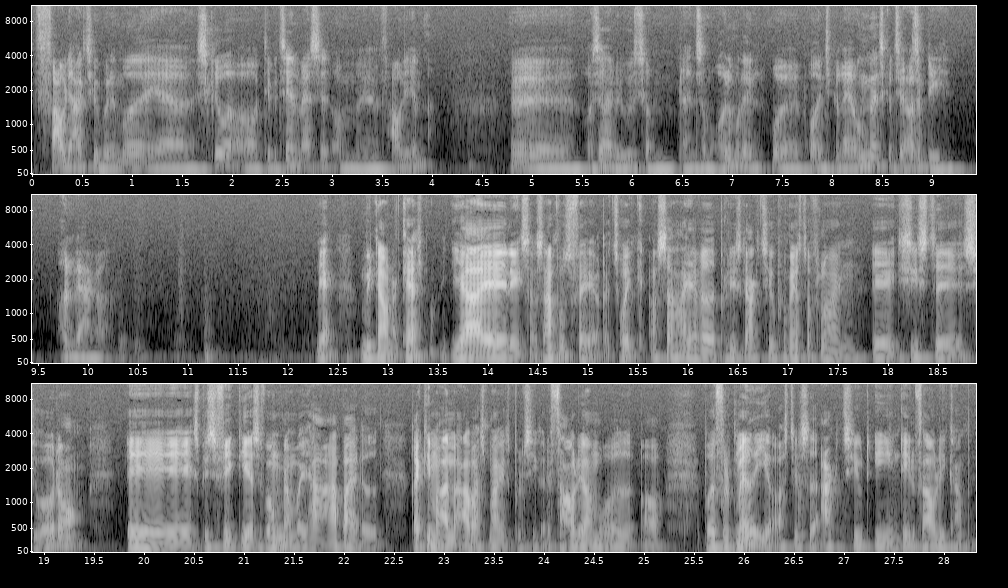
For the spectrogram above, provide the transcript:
faglig aktiv på den måde, at jeg skriver og debatterer en masse om øh, faglige emner. Øh, og så har jeg været ude som, blandt andet som rollemodel, hvor jeg prøver at inspirere unge mennesker til også at blive håndværkere. Ja, mit navn er Kasper. Jeg øh, læser samfundsfag og retorik, og så har jeg været politisk aktiv på Venstrefløjen øh, de sidste 7-8 år. Øh, specifikt i SF Ungdom, hvor jeg har arbejdet rigtig meget med arbejdsmarkedspolitik og det faglige område, og både fulgt med i og også deltaget aktivt i en del faglige kampe.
